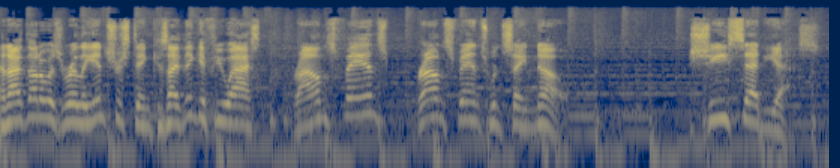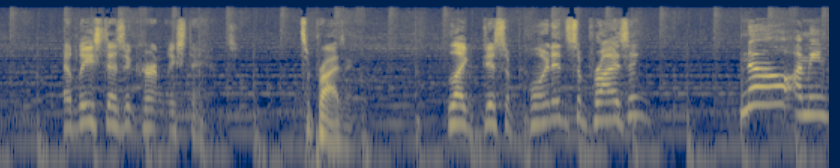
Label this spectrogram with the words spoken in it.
And I thought it was really interesting because I think if you asked Browns fans, Browns fans would say no. She said yes, at least as it currently stands. Surprising. Like disappointed, surprising. No, I mean,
